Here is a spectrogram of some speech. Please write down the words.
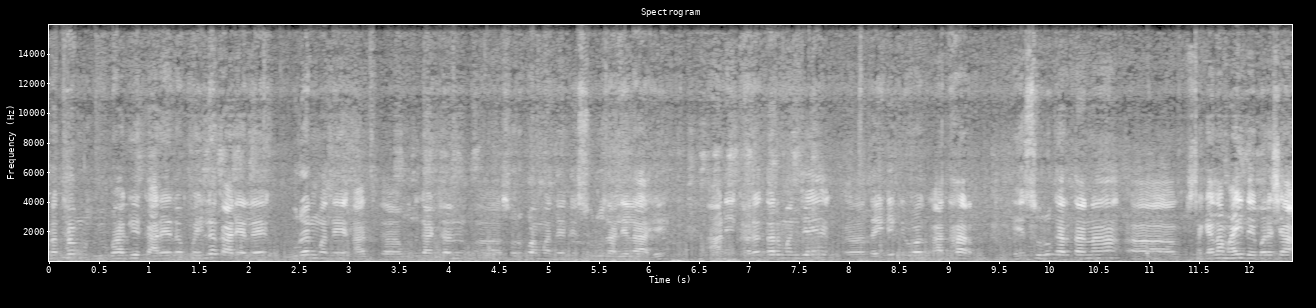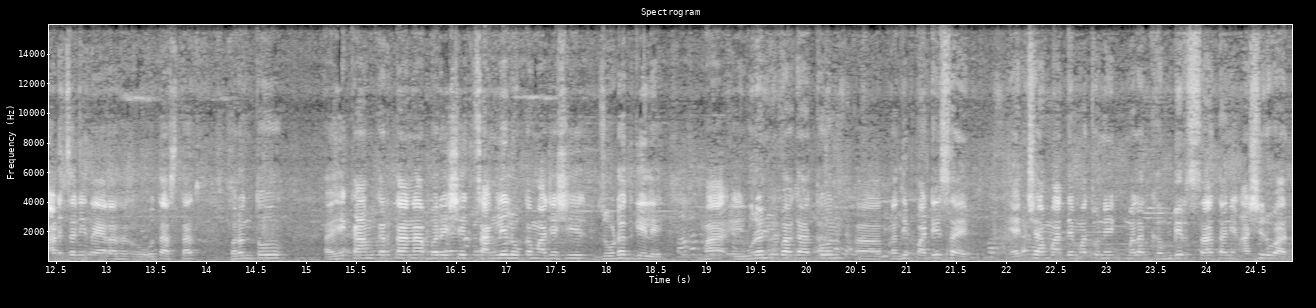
प्रथम विभागीय कार्यालय पहिलं कार्यालय उरणमध्ये आज उद्घाटन स्वरूपामध्ये ते सुरू झालेलं आहे. आणि खरं तर म्हणजे दैनिक युवक आधार हे सुरू करताना सगळ्यांना माहीत आहे बऱ्याचशा अडचणी तयार हो-, होत असतात. परंतु हे काम करताना बरेचसे चांगले लोक माझ्याशी जोडत गेले. मा उरण विभागातून प्रदीप पाटील साहेब यांच्या माध्यमातून एक मला खंबीर साथ आणि आशीर्वाद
